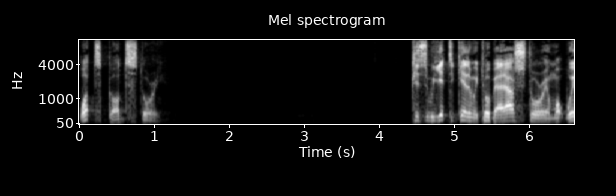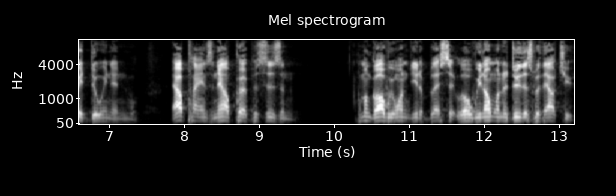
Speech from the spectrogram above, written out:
What's God's story? Because we get together and we talk about our story and what we're doing and our plans and our purposes. And come on, God, we want you to bless it, Lord. We don't want to do this without you.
